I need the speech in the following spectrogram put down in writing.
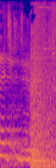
Legendary.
